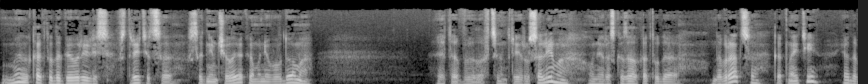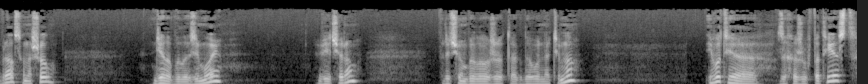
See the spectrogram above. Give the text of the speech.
Мы как-то договорились встретиться с одним человеком у него в дома – это было в центре Иерусалима. Он мне рассказал, как туда добраться, как найти. Я добрался, нашел. Дело было зимой, вечером. Причем было уже так довольно темно. И вот я захожу в подъезд,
